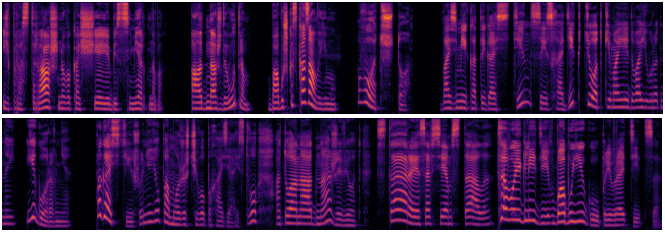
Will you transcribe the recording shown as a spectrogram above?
и про страшного Кощея Бессмертного. А однажды утром бабушка сказала ему, «Вот что, возьми-ка ты гостинцы и сходи к тетке моей двоюродной, Егоровне. Погостишь у нее, поможешь чего по хозяйству, а то она одна живет, Старая совсем стала, того и гляди, в бабу-ягу превратится.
